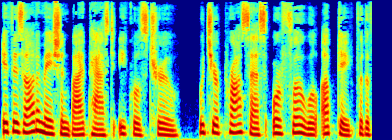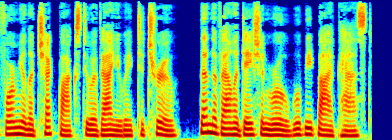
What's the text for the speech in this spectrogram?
If is automation bypassed equals true, which your process or flow will update for the formula checkbox to evaluate to true, then the validation rule will be bypassed.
